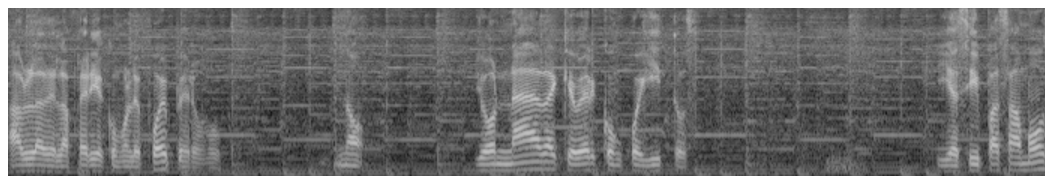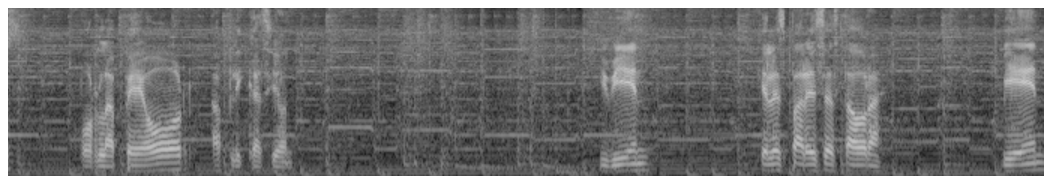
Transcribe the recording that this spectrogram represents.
habla de la feria como le fue, pero no. Yo nada que ver con jueguitos. Y así pasamos por la peor aplicación. Y bien, ¿qué les parece hasta ahora? ¿Bien?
